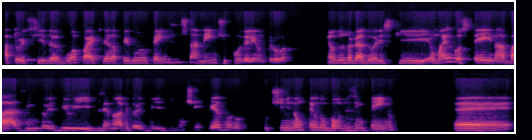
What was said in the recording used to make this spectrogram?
a torcida, boa parte dela, pegou no pé injustamente quando ele entrou. É um dos jogadores que eu mais gostei na base em 2019 e 2020, mesmo no, o time não tendo um bom desempenho. É,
